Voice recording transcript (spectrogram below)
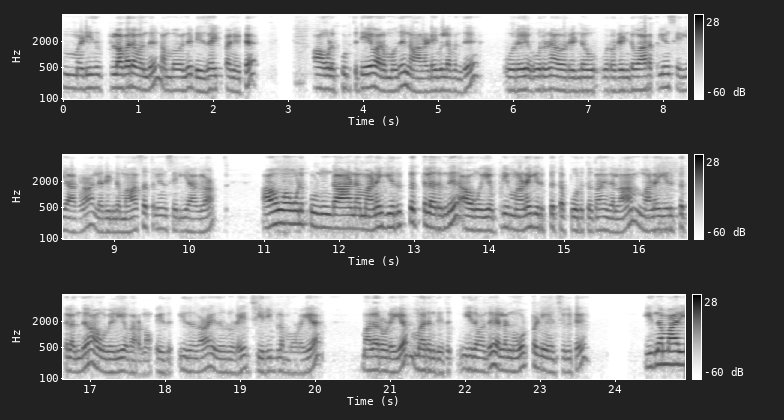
மெடி ஃப்ளவரை வந்து நம்ம வந்து டிசைட் பண்ணிவிட்டு அவங்களுக்கு கொடுத்துட்டே வரும்போது நாளடைவில் வந்து ஒரு ஒரு ரெண்டு ஒரு ரெண்டு வாரத்துலேயும் சரியாகலாம் இல்லை ரெண்டு மாதத்துலேயும் சரியாகலாம். அவங்க அவங்களுக்கு உண்டான மன இறுக்கத்துல இருந்து அவங்க எப்படி மன இறுக்கத்தை பொறுத்து தான் இதெல்லாம் மன இறுக்கத்துல இருந்து அவங்க வெளியே வரணும். இது இதுதான் இதனுடைய சிரிப்ளமுடைய மலருடைய மருந்து இது. இதை வந்து எல்லாம் நோட் பண்ணி வச்சுக்கிட்டு இந்த மாதிரி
